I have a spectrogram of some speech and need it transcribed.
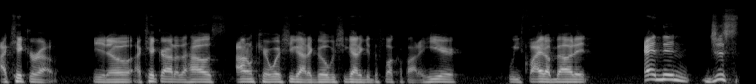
I kick her out. You know, I kick her out of the house. I don't care where she got to go, but she got to get the fuck up out of here. We fight about it, and then just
